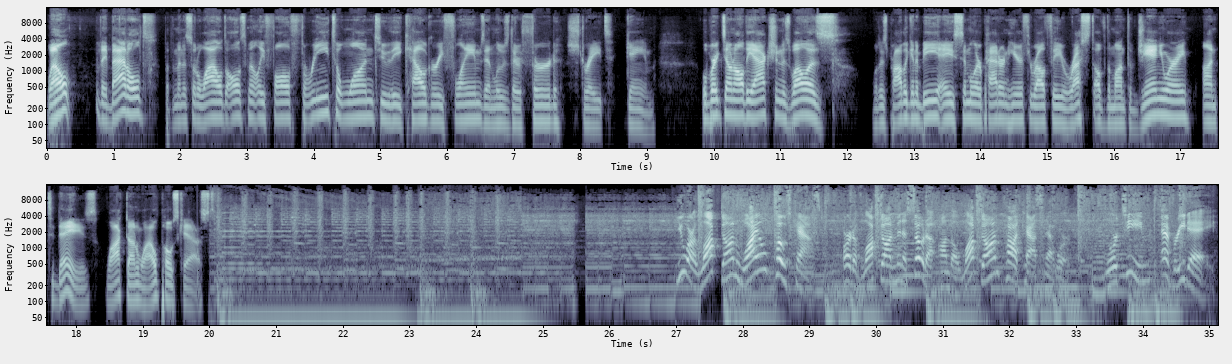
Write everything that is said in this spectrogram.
Well, they battled, but the Minnesota Wild ultimately fall three to one to the Calgary Flames and lose their third straight game. We'll break down all the action as well as what is probably going to be a similar pattern here throughout the rest of the month of January on today's Locked On Wild postcast. You are Locked On Wild Postcast, part of Locked On Minnesota on the Locked On Podcast Network. Your team every day.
